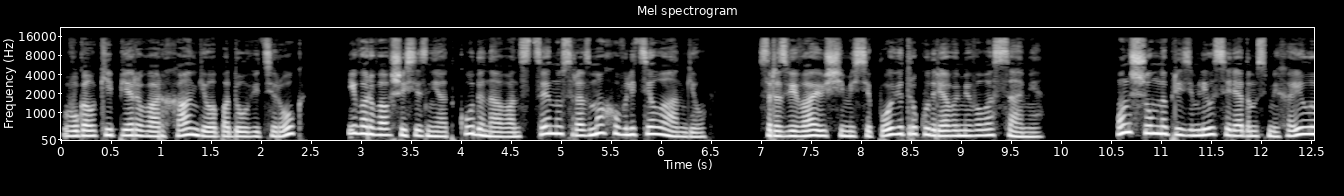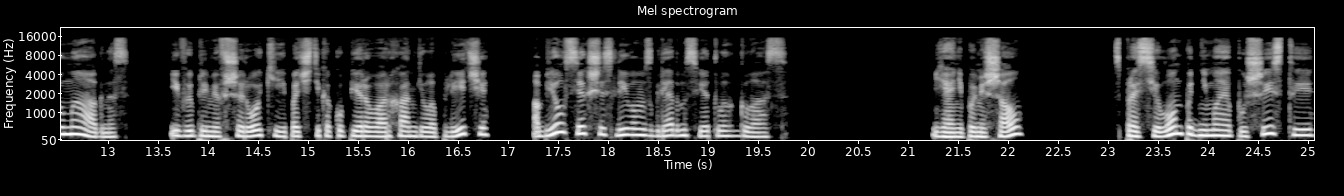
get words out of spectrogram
В уголке первого архангела подул ветерок, и, ворвавшись из ниоткуда на авансцену, с размаху влетел ангел с развивающимися по ветру кудрявыми волосами. Он шумно приземлился рядом с Михаилом и Агнес и, выпрямив широкие, почти как у первого архангела, плечи, обвел всех счастливым взглядом светлых глаз. «Я не помешал?» — спросил он, поднимая пушистые,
